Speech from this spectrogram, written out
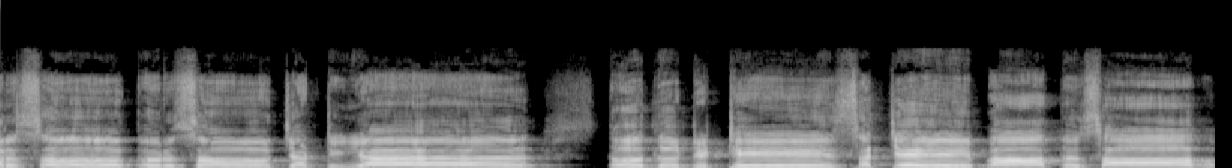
ਅਰਸੋ ਕੁਰਸੋ ਚਟਿਆ ਤੁਧ ਡਿਠੇ ਸੱਚੇ ਪਾਤਸ਼ਾਹ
